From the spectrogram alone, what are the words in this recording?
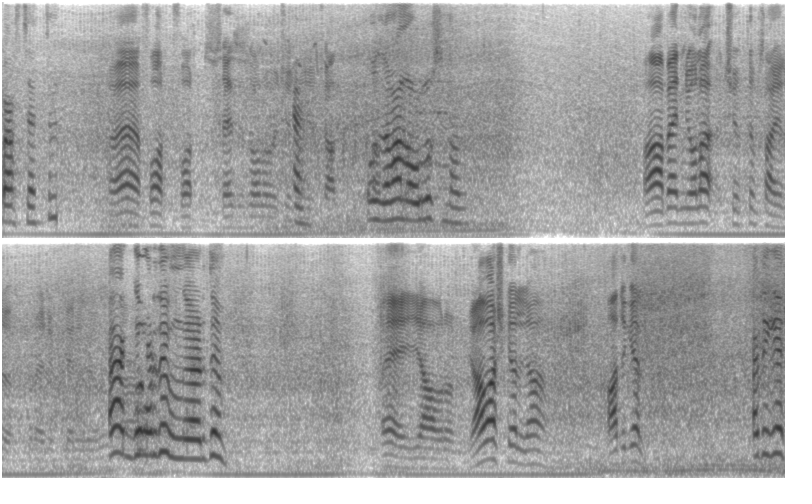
bahsettim. He Ford Ford. Sessiz olunca Heh. çal. O zaman olursun abi. Aa ben yola çıktım sayılır. Ha gördüm gördüm. Hey yavrum. Yavaş gel ya. Hadi gel. Hadi gel.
